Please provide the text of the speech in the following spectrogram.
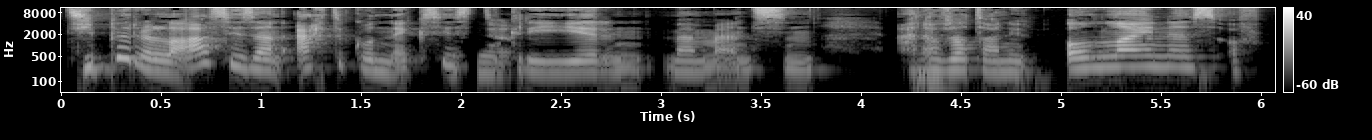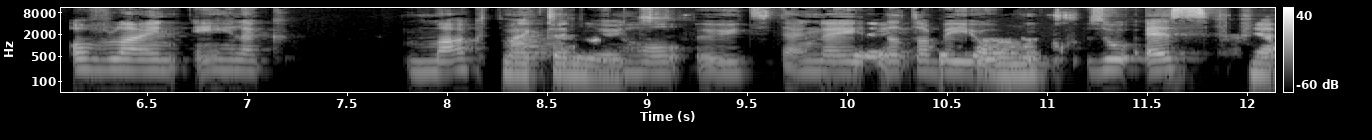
diepe relaties en echte connecties te Ja. creëren met mensen. En of dat dan nu online is of offline, eigenlijk maakt Maakt dat niet uit. uit. Ik denk dat je, dat, dat bij jou ook zo is. Ja,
